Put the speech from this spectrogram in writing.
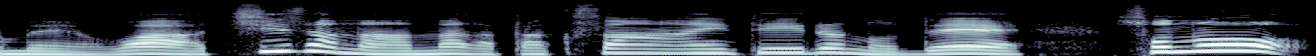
面は小さな穴がたくさん開いているので、その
